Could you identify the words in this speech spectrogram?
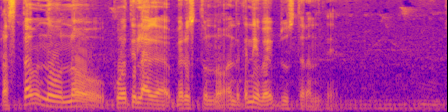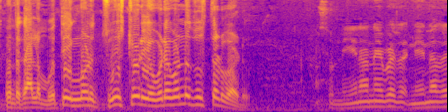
ప్రస్తుతం నువ్వు ఉన్నావు కోతిలాగా మెరుస్తున్నావు. అందుకని నీ వైపు చూస్తారు అంతే. కొంతకాలం పోతే ఇంకోటి చూస్తాడు ఎవడెవడో చూస్తాడు వాడు. అసలు నేననేది నేనదే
